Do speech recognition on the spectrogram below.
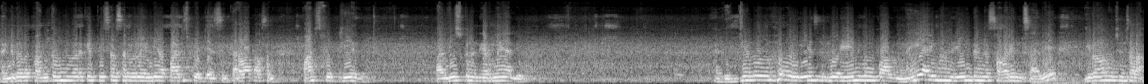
రెండు వేల పంతొమ్మిది వరకే పీసా సర్వేలో ఇండియా పార్టిసిపేట్ చేసింది. తర్వాత అసలు పార్టిసిపేట్ చేయదు. వాళ్ళు తీసుకున్న నిర్ణయాలు విద్యలో ఏ ఏం లోపాలు ఉన్నాయి? అవి మనం ఏ విధంగా సవరించాలి? ఇవి ఆలోచించాలా?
